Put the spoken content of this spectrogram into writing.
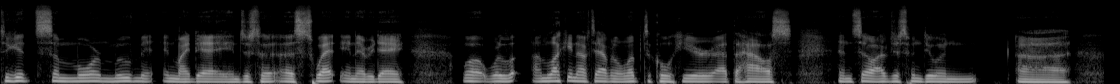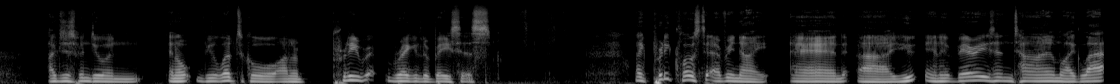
to get some more movement in my day and just a, a sweat in every day. Well, we're I'm lucky enough to have an elliptical here at the house, and so I've just been doing uh, I've just been doing an, the elliptical on a pretty re- regular basis, like pretty close to every night, and uh, you and it varies in time. Like la-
